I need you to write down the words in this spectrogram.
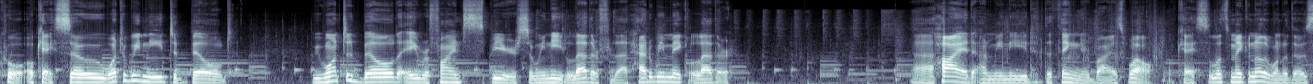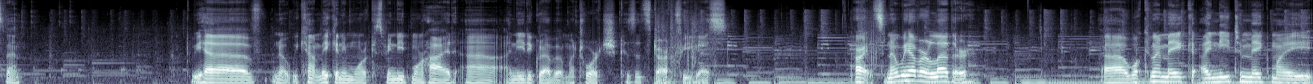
Cool. Okay, so what do we need to build? We want to build a refined spear, so we need leather for that. How do we make leather? Uh, hide, and we need the thing nearby as well. Okay, so let's make another one of those then. We have... No, we can't make any more because we need more hide. Uh, I need to grab out my torch because it's dark for you guys. Alright, so now we have our leather. Uh, what can I make? I need to make my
